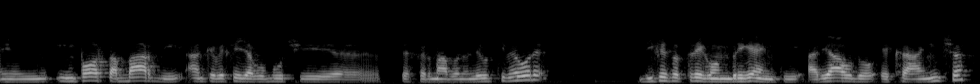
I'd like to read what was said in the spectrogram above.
in, in, porta Bardi anche perché Jacobucci eh, si è fermato nelle ultime ore, difesa a 3 con Brighenti, Ariaudo e Krajnic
